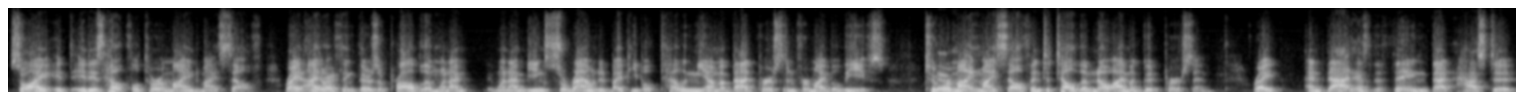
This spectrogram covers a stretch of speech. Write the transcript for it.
So I it, it is helpful to remind myself, right? I don't right. think there's a problem when I'm when I'm being surrounded by people telling me I'm a bad person for my beliefs to yeah. remind myself and to tell them, no, I'm a good person, right? And that yeah. is the thing that has to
